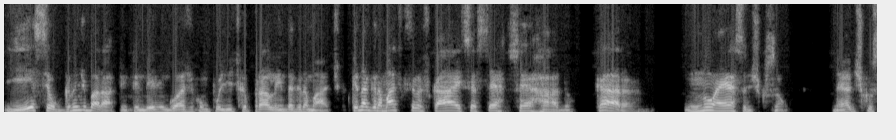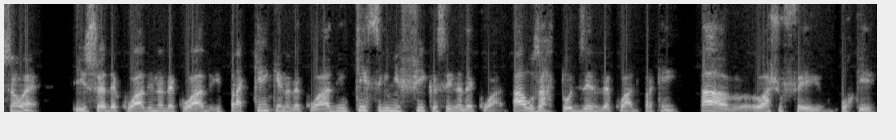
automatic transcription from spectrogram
E esse é o grande barato, entender a linguagem como política para além da gramática. Porque na gramática você vai ficar, ah, isso é certo, isso é errado. Cara, não é essa a discussão. Né? A discussão é, isso é adequado e inadequado, e para quem que é inadequado, e o que significa ser inadequado. Ah, usar todos é inadequado, para quem? Ah, eu acho feio. Por quê?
